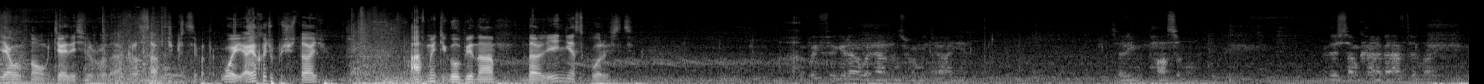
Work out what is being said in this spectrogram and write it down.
Я вот в новом теле сижу, да, красавчик, типа. Ой, а я хочу посчитать. А, смотрите, глубина, давление, скорость. Is there some kind of afterlife?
